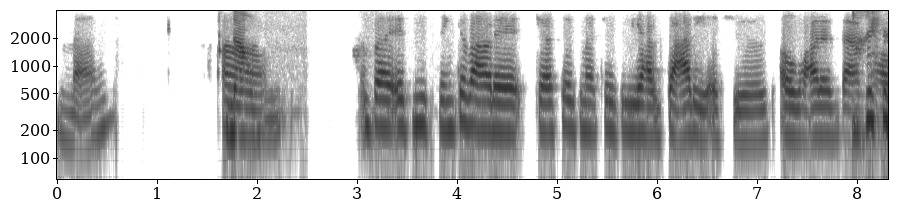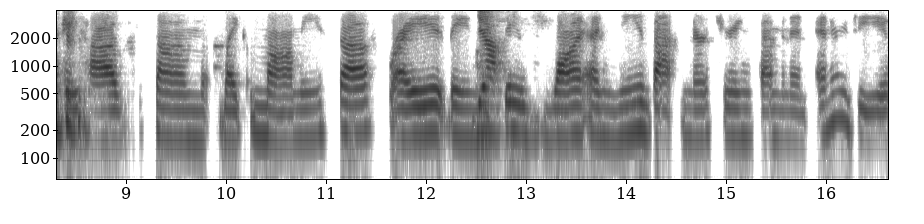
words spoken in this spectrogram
men. No. Um, but if you think about it, just as much as we have daddy issues, a lot of them probably have some like mommy stuff, right? They Yeah. they want and need that nurturing feminine energy.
